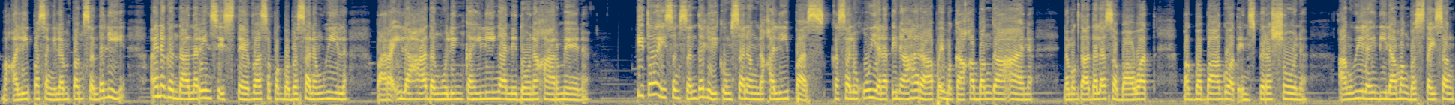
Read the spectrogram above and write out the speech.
Makalipas ang ilang pang sandali ay naganda na rin si Esteva sa pagbabasa ng will para ilahad ang huling kahilingan ni Donna Carmen. Ito ay isang sandali kung saan ang nakalipas, kasalukuyan at tinaharap ay magkakabanggaan na magdadala sa bawat pagbabago at inspirasyon. Ang will ay hindi lamang basta isang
